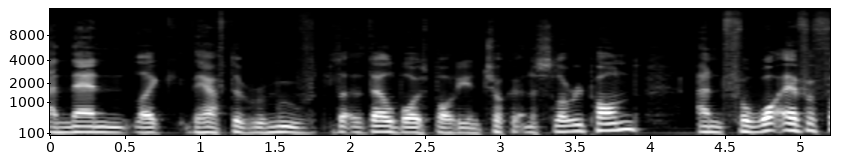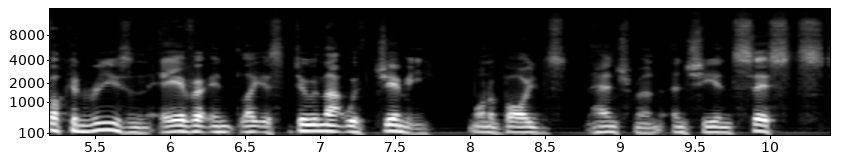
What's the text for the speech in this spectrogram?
And then like they have to remove the Del Boy's body and chuck it in a slurry pond. And for whatever fucking reason, Ava in, like is doing that with Jimmy, one of Boyd's henchmen, and she insists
